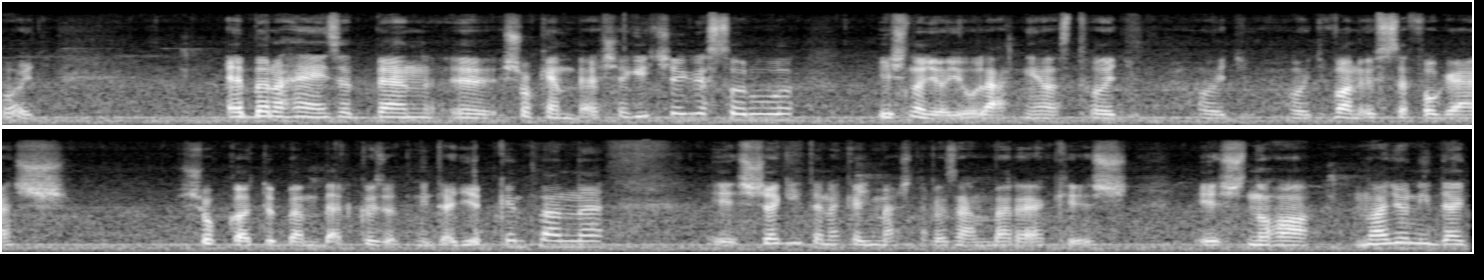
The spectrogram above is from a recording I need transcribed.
hogy ebben a helyzetben sok ember segítségre szorul, és nagyon jó látni azt, hogy, hogy, hogy van összefogás sokkal több ember között, mint egyébként lenne, és segítenek egymásnak az emberek, és, és noha nagyon ideg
